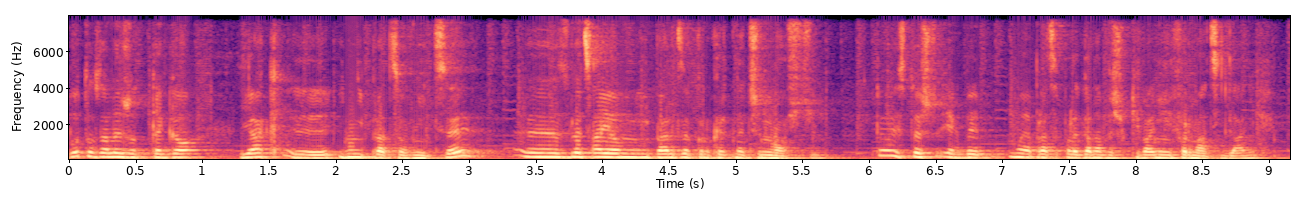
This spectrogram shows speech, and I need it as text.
bo to zależy od tego, jak y, inni pracownicy y, zlecają mi bardzo konkretne czynności. To jest też jakby moja praca polega na wyszukiwaniu informacji dla nich.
